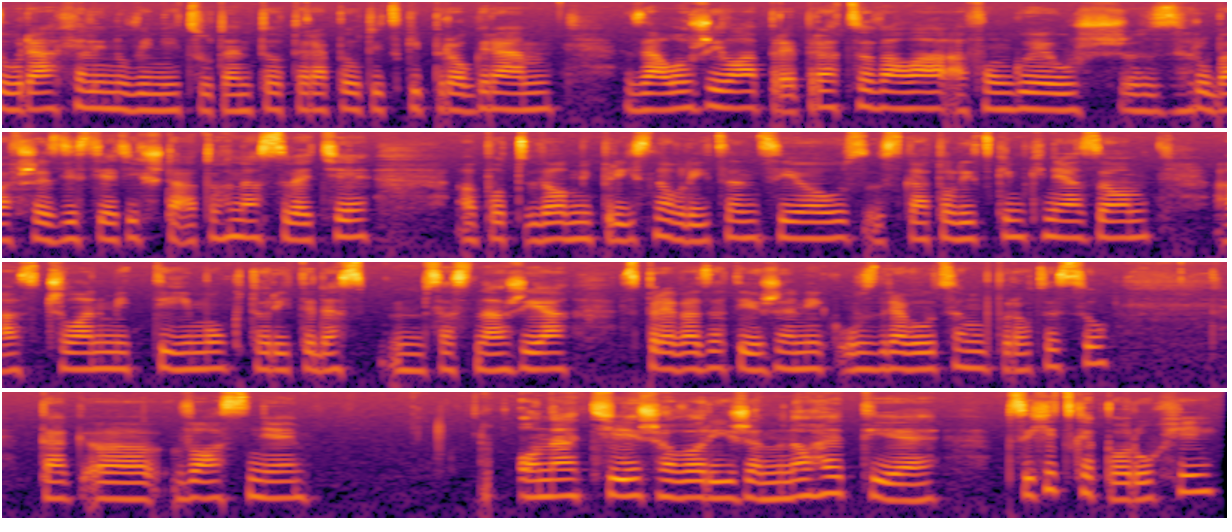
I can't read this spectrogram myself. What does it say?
tú Ráchelinu Vinicu, tento terapeutický program založila, prepracovala a funguje už zhruba v 60 štátoch na svete pod veľmi prísnou licenciou s, s katolickým kňazom a s členmi týmu, ktorí teda sa snažia sprevádzať tie ženy k uzdravujúcemu procesu, tak e, vlastne ona tiež hovorí, že mnohé tie psychické poruchy,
